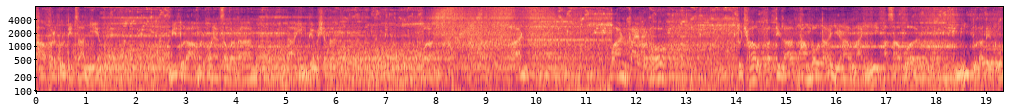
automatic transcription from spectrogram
हा प्रकृतीचा नियम आहे मी तुला अमर होण्याचं वरदान नाही देऊ शकत तुझ्या उत्पत्तीला थांबवता येणार नाही असा वर मी तुला देतो.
